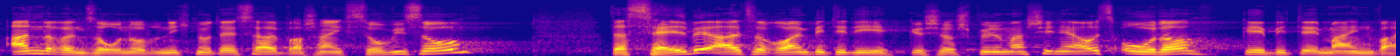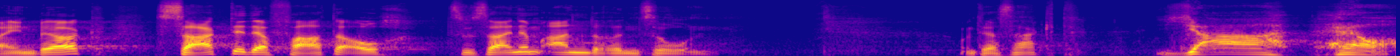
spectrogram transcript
anderen Sohn oder nicht nur deshalb, wahrscheinlich sowieso. Dasselbe, also räum bitte die Geschirrspülmaschine aus oder geh bitte in meinen Weinberg, sagte der Vater auch zu seinem anderen Sohn. Und er sagt, ja, Herr.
